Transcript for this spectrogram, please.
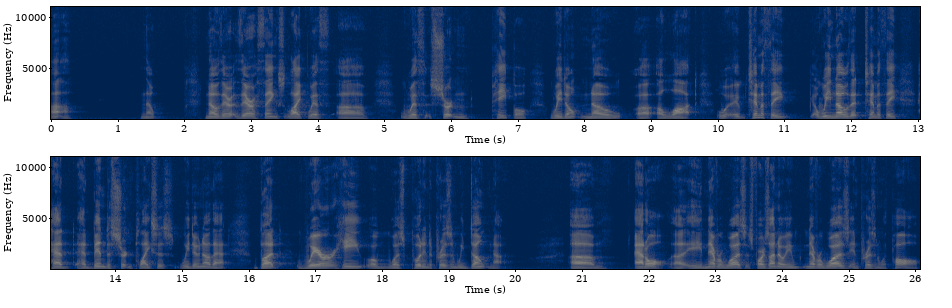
Uh uh-uh. uh Nope. No, there, there are things like with, uh, with certain people, we don't know uh, a lot. W- Timothy, we know that Timothy had, had been to certain places. We do know that. But where he uh, was put into prison, we don't know um, at all. Uh, he never was, as far as I know, he never was in prison with Paul.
